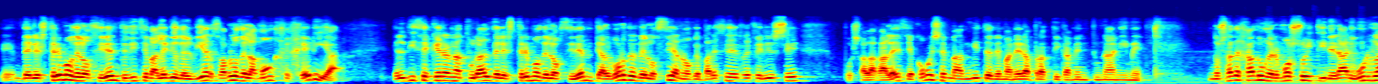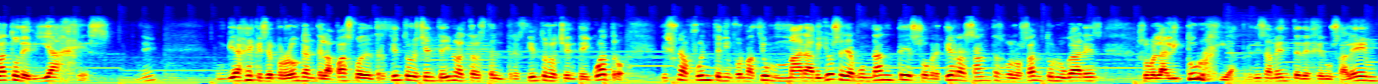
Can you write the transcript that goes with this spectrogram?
del extremo del occidente, dice Valerio del Bierzo, hablo de la monje Geria. Él dice que era natural del extremo del occidente, al borde del océano, lo que parece referirse pues, a la Galicia, como se admite de manera prácticamente unánime. Nos ha dejado un hermoso itinerario, un relato de viajes. ¿eh? Un viaje que se prolonga entre la Pascua del 381 hasta el 384. Es una fuente de información maravillosa y abundante sobre Tierras Santas, sobre los santos lugares, sobre la liturgia precisamente de Jerusalén,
